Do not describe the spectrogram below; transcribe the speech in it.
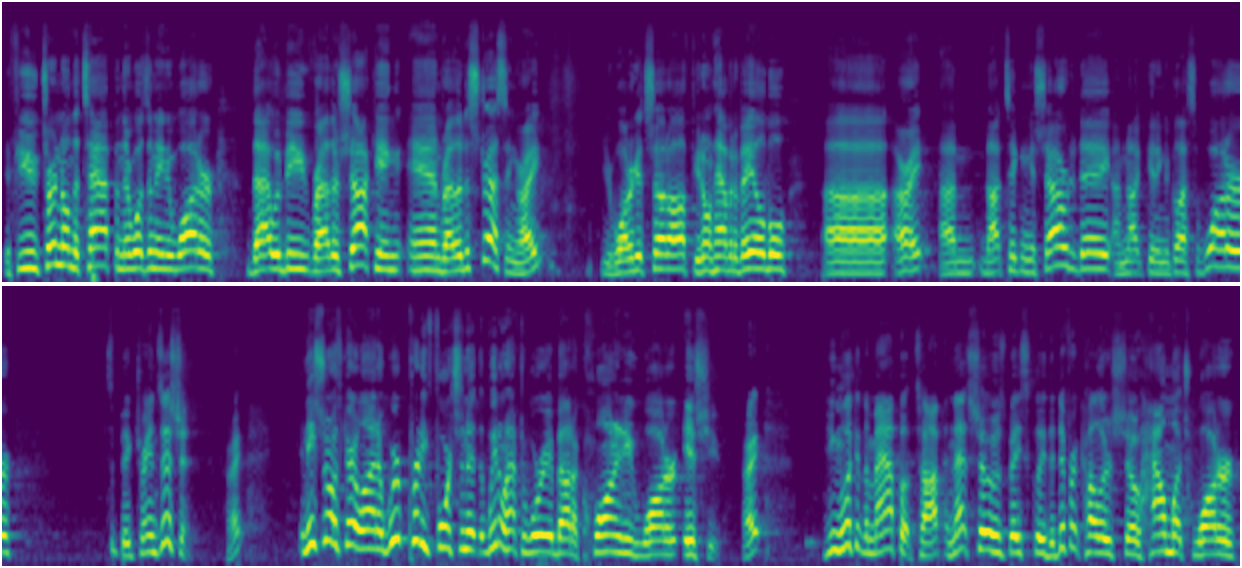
If you turned on the tap and there wasn't any water, that would be rather shocking and rather distressing, right? Your water gets shut off, you don't have it available. Uh, all right, I'm not taking a shower today, I'm not getting a glass of water. It's a big transition, all right? In Eastern North Carolina, we're pretty fortunate that we don't have to worry about a quantity water issue, all right? You can look at the map up top, and that shows basically the different colors show how much water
